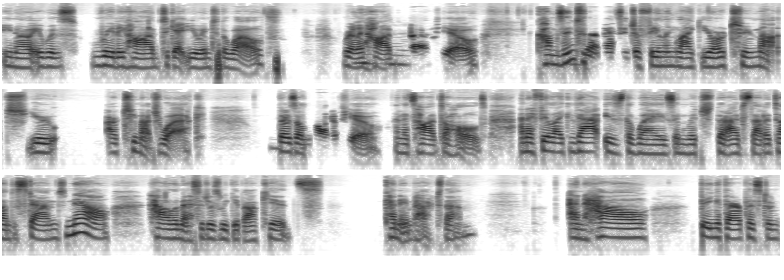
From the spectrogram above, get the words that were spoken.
you know, it was really hard to get you into the world, really hard to Mhm. birth you, comes into that message of feeling like you're too much. You are too much work. There's a lot of you and it's hard to hold. And I feel like that is the ways in which that I've started to understand now how the messages we give our kids can impact them and how being a therapist and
